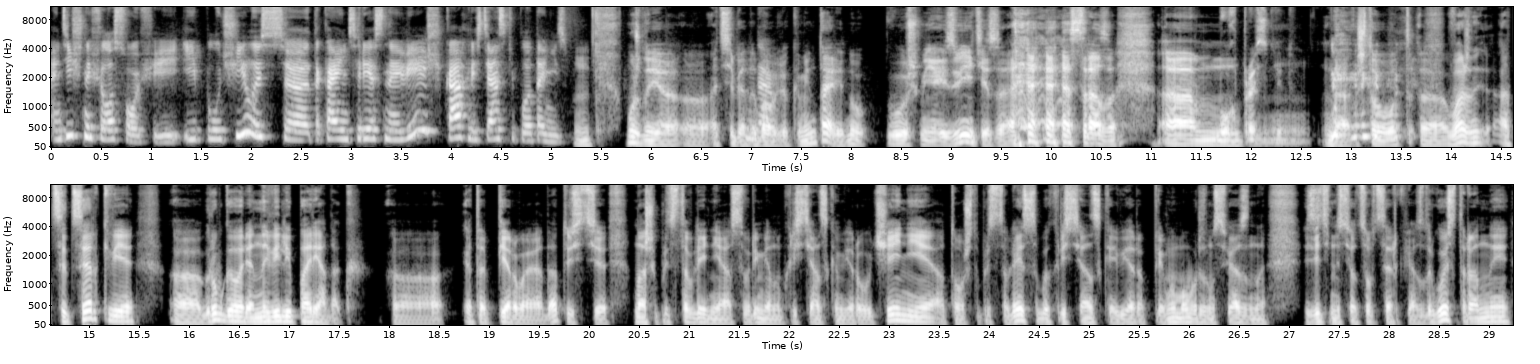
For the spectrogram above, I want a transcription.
античной философией. И получилась э, такая интересная вещь, как христианский платонизм. Можно я э, от себя добавлю да. комментарий? Ну, вы уж меня извините за сразу. Бог простит. Да, что вот э, важно, отцы церкви, э, грубо говоря, навели порядок это первое, да, то есть э, наше представление о современном христианском вероучении, о том, что представляет собой христианская вера, прямым образом связано с деятельностью отцов церкви. А с другой стороны,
